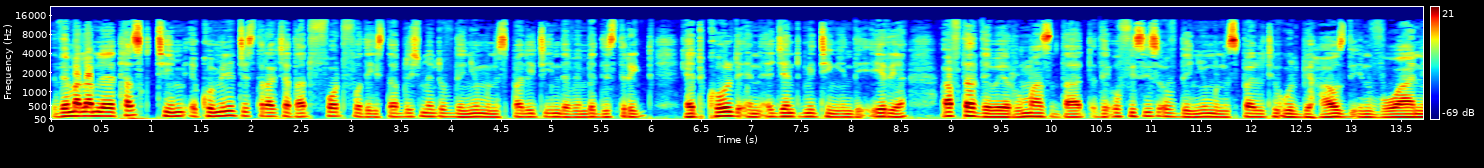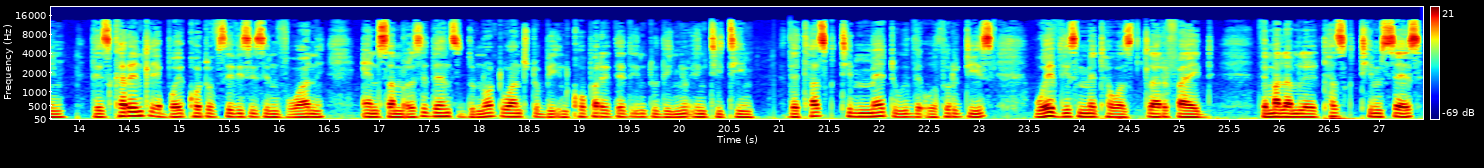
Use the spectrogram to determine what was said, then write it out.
The Malamulele Task Team, a community structure that fought for the establishment of the new municipality in the Vhembe district, had called an urgent meeting in the area after there were rumors that the offices of the new municipality will be housed in Vuwani. There's currently a boycott of services in Vuwani, and some residents do not want to be incorporated into the new entity. The task team met with the authorities where this matter was clarified. The Malamulele task team says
